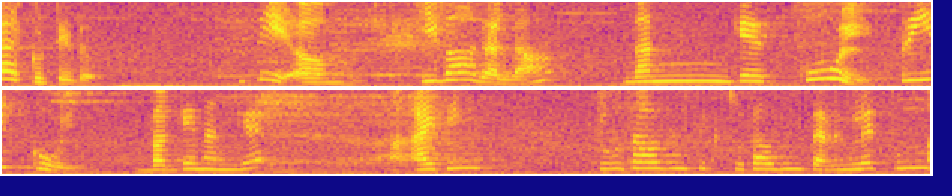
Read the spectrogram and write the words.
ಯಾರು ಕೊಟ್ಟಿದ್ದು? ಸಿ ಇವಾಗಲ್ಲ ನನಗೆ ಸ್ಕೂಲ್ ಪ್ರೀ ಸ್ಕೂಲ್ ಬಗ್ಗೆ ನನಗೆ I think two thousand six two thousand ಸೆವೆನ್ಲೇ ತುಂಬ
